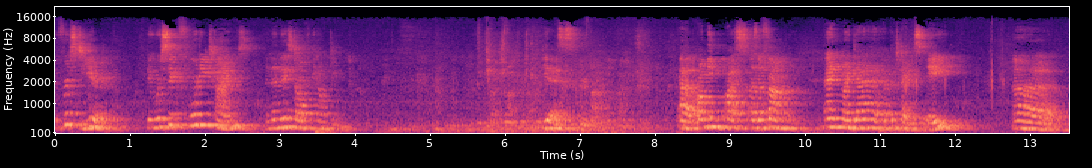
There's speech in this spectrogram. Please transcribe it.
the first year, they were sick 40 times and then they stopped counting. Yes. Uh, I mean, us as a family. And my dad had hepatitis A. Uh,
